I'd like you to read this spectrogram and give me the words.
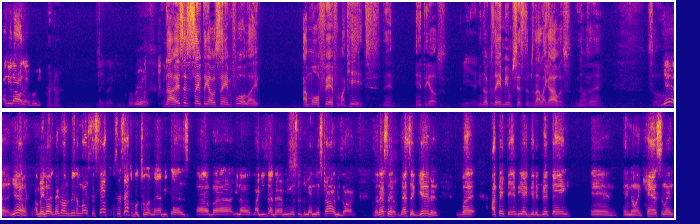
I need all that, Rudy. Not gonna- no, you go ahead, keep- For real. No, it's just the same thing I was saying before. Like, I'm more fair for my kids than anything else. Yeah. You know, because their immune system's not like ours. You know what I'm saying? So Yeah, yeah. I mean, they're, they're going to be the most susceptible to it, man, because of uh, you know, like you said, their immune system isn't as strong as ours. So that's a that's a given. But I think the NBA did a good thing in you know in canceling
